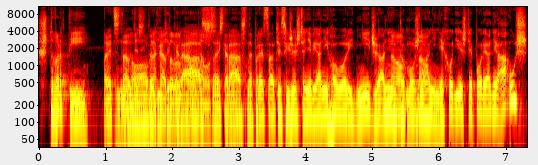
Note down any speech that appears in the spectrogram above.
IV. Predstavte no, si, takáto krásne, krásne. Predstavte si, že ešte nevie ani hovoriť nič, ani no, to možno no. ani nechodí ešte poriadne a už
